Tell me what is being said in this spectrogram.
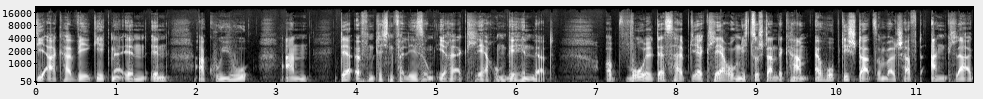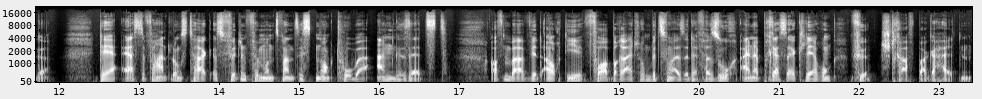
die AKW-GegnerInnen in Akuyu an der öffentlichen Verlesung ihrer Erklärung gehindert. Obwohl deshalb die Erklärung nicht zustande kam, erhob die Staatsanwaltschaft Anklage. Der erste Verhandlungstag ist für den 25. Oktober angesetzt. Offenbar wird auch die Vorbereitung bzw. der Versuch einer Presseerklärung für strafbar gehalten.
